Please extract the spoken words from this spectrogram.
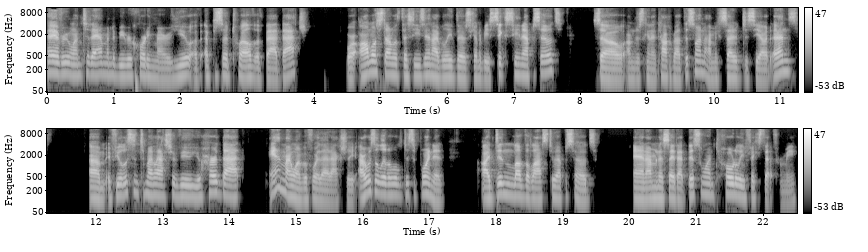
Hey everyone, today I'm going to be recording my review of episode 12 of Bad Batch. We're almost done with the season. I believe there's going to be 16 episodes. So I'm just going to talk about this one. I'm excited to see how it ends. Um, if you listened to my last review, you heard that, and my one before that, actually. I was a little disappointed. I didn't love the last two episodes. And I'm going to say that this one totally fixed that for me.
